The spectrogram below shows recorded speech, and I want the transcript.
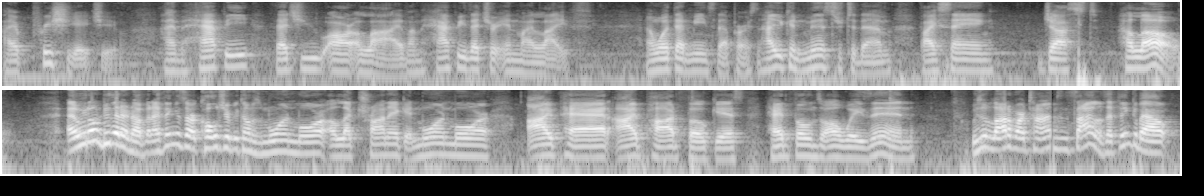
I appreciate you. I'm happy that you are alive. I'm happy that you're in my life. And what that means to that person. How you can minister to them by saying just hello and we don't do that enough. And I think as our culture becomes more and more electronic and more and more iPad, iPod focused, headphones always in, we spend a lot of our times in silence. I think about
